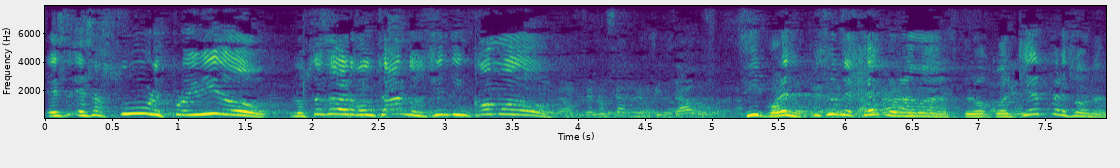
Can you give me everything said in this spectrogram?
Es, es azul, es prohibido. Lo estás avergonzando, se siente incómodo. Aunque no seas invitado. Sí, por eso, puse un ejemplo nada más, pero a cualquier persona.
